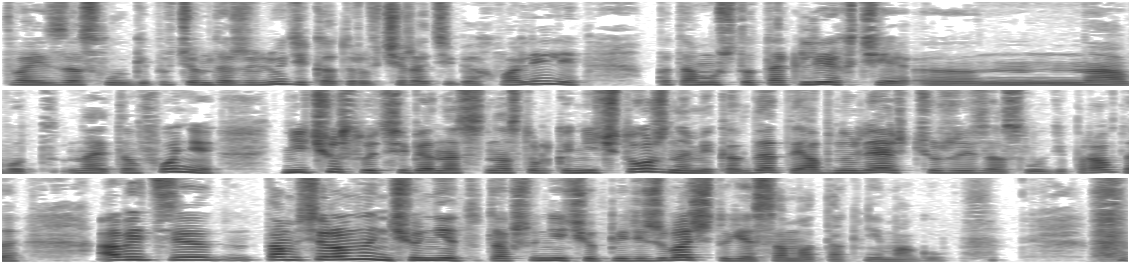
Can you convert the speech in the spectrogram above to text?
твои заслуги, причем даже люди, которые вчера тебя хвалили, потому что так легче э, на вот на этом фоне не чувствовать себя нас, настолько ничтожными, когда ты обнуляешь чужие заслуги, правда? А ведь э, там все равно ничего нету, так что нечего переживать, что я сама так не могу.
